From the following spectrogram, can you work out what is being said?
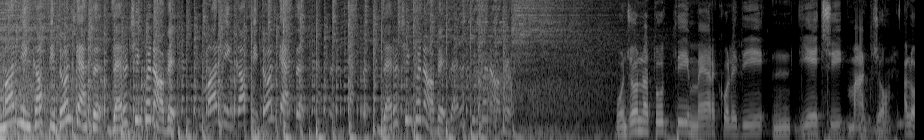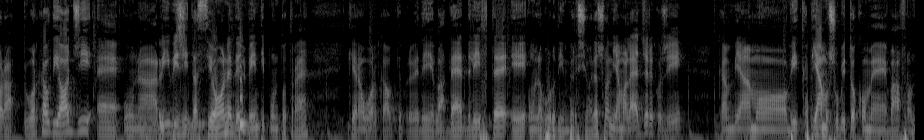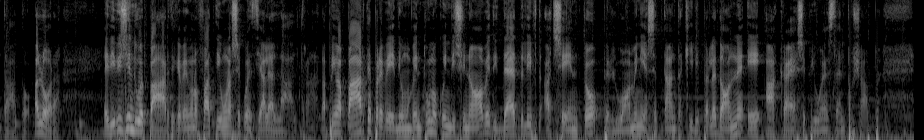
Morning Coffee Talkcast 059 Morning Coffee Talkcast 059 059 Buongiorno a tutti, mercoledì 10 maggio. Allora, il workout di oggi è una rivisitazione del 20.3 che era un workout che prevedeva deadlift e un lavoro di inversione. Adesso andiamo a leggere così cambiamo, vi capiamo subito come va affrontato. Allora, è diviso in due parti che vengono fatti una sequenziale all'altra. La prima parte prevede un 21-15-9 di deadlift a 100 per gli uomini e 70 kg per le donne e HS più handstand push up.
